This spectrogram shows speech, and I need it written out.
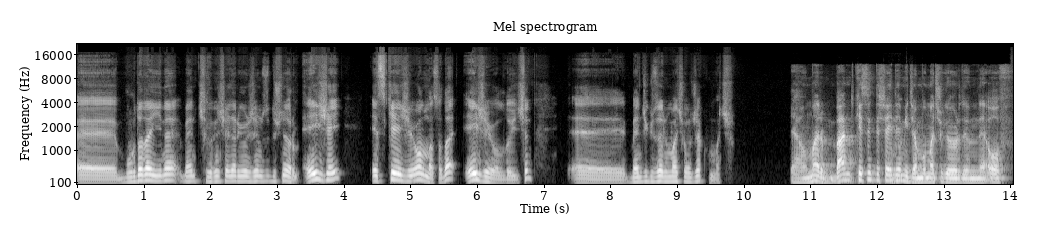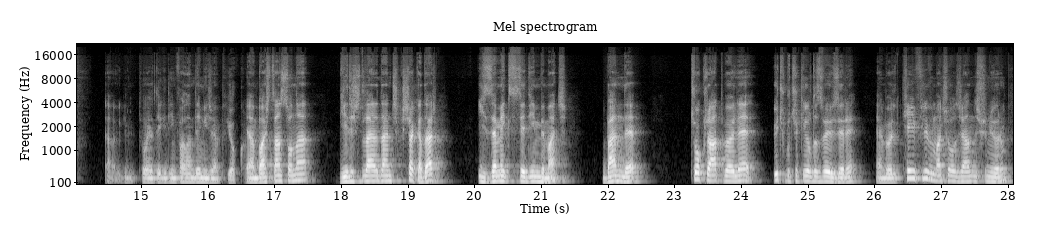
E, burada da yine ben çılgın şeyler göreceğimizi düşünüyorum. AJ eski AJ olmasa da AJ olduğu için e, bence güzel bir maç olacak bu maç. ya umarım. Ben kesinlikle şey Umarım. demeyeceğim bu maçı gördüğümde of ya, tuvalete gideyim falan demeyeceğim. Yok. Yani baştan sona girişlerden çıkışa kadar izlemek istediğim bir maç. Ben de çok rahat böyle 3.5 yıldız ve üzeri yani böyle keyifli bir maç olacağını düşünüyorum.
